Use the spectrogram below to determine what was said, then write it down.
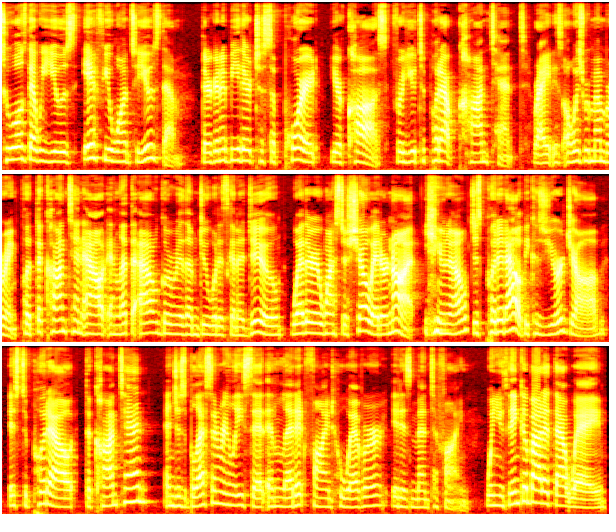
tools that we use if you want to use them. They're going to be there to support your cause, for you to put out content, right? Is always remembering put the content out and let the algorithm do what it's going to do, whether it wants to show it or not, you know? Just put it out because your job is to put out the content and just bless and release it and let it find whoever it is meant to find. When you think about it that way,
